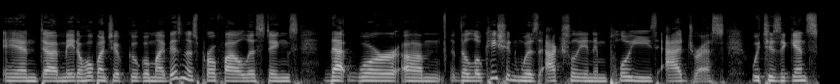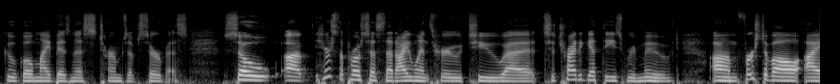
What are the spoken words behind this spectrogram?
and uh, made a whole bunch of Google My Business profile listings that were um, the location was actually an employee's address, which is against Google My Business terms of service. So uh, here's the process that I went through to uh, uh, to try to get these removed, um, first of all, I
